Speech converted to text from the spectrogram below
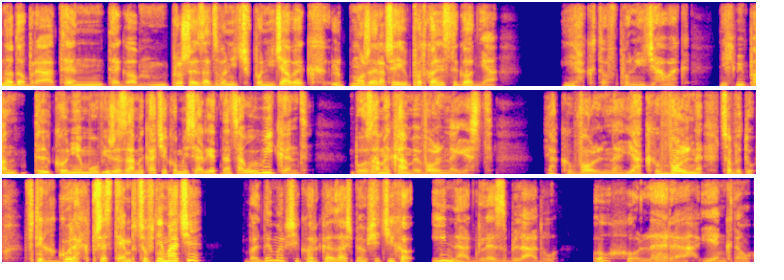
No dobra, ten tego. Proszę zadzwonić w poniedziałek lub może raczej pod koniec tygodnia. Jak to w poniedziałek? Niech mi pan tylko nie mówi, że zamykacie komisariat na cały weekend. Bo zamykamy, wolne jest. Jak wolne, jak wolne? Co wy tu, w tych górach przestępców nie macie? Waldemar Sikorka zaśmiał się cicho i nagle zbladł. O cholera, jęknął.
